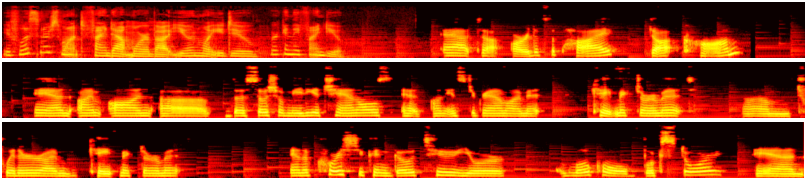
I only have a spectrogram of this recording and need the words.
If listeners want to find out more about you and what you do, where can they find you? At uh, artofthepie.com and I'm on uh, the social media channels. At on Instagram, I'm at Kate McDermott. Um, Twitter, I'm Kate McDermott. And of course, you can go to your local bookstore and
